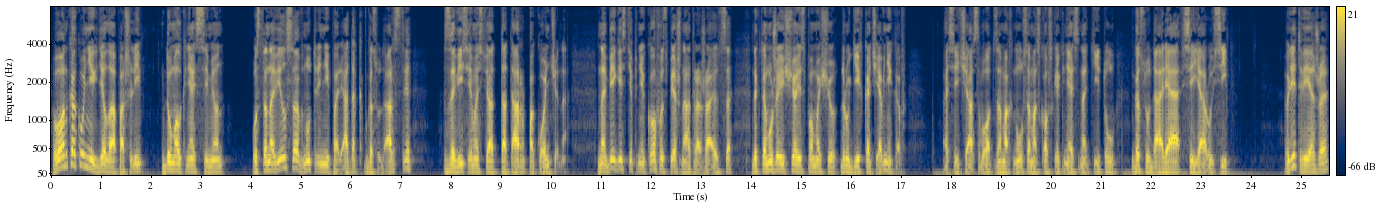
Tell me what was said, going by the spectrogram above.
«Вон как у них дела пошли», — думал князь Семен. Установился внутренний порядок в государстве, с зависимостью от татар покончено. Набеги степняков успешно отражаются — да к тому же еще и с помощью других кочевников. А сейчас вот замахнулся московский князь на титул государя всея Руси. В Литве же,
